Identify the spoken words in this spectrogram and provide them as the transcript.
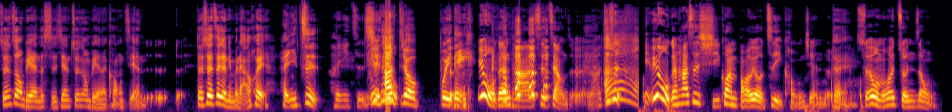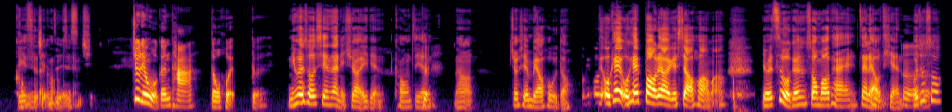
尊重别人的时间，尊重别人的空间，对对对，所以这个你们两个会很一致，很一致，其他就不一定。因为我跟他是这样子的人啊，就是因为我跟他是习惯保有自己空间的人，对，所以我们会尊重空间这件事情，就连我跟他都会。对，你会说现在你需要一点空间，然后就先不要互动。我我可以我可以爆料一个笑话吗？有一次我跟双胞胎在聊天，嗯嗯、我就说：“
